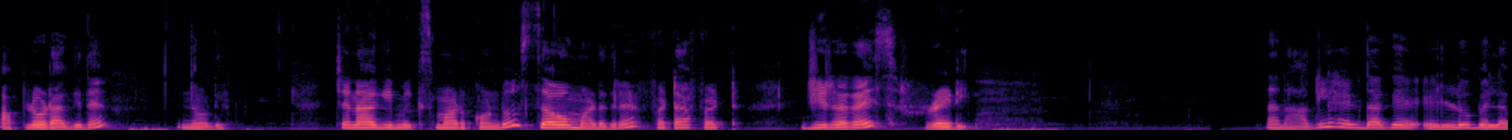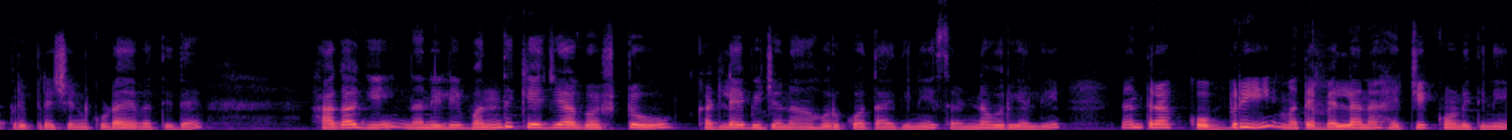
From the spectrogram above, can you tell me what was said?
ಅಪ್ಲೋಡ್ ಆಗಿದೆ. ನೋಡಿ. ಚೆನ್ನಾಗಿ ಮಿಕ್ಸ್ ಮಾಡಿಕೊಂಡು ಸರ್ವ್ ಮಾಡಿದ್ರೆ ಫಟಾಫಟ್ ಜೀರಾ ರೈಸ್ ರೆಡಿ ನಾನು ಆಗಲೇ ಹೇಳಿದಾಗೆ ಎಳ್ಳು, ಬೆಲ್ಲ ಪ್ರಿಪ್ರೇಷನ್ ಕೂಡ ಇವತ್ತಿದೆ. ಹಾಗಾಗಿ ನಾನಿಲ್ಲಿ ಒಂದು ಕೆ ಜಿ ಆಗೋಷ್ಟು ಕಡಲೆ ಬೀಜನ ಹುರ್ಕೋತಾ ಇದ್ದೀನಿ ಸಣ್ಣ ಉರಿಯಲ್ಲಿ. ನಂತರ ಕೊಬ್ಬರಿ ಮತ್ತು ಬೆಲ್ಲನ ಹೆಚ್ಚಿಕ್ಕೊಂಡಿದ್ದೀನಿ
